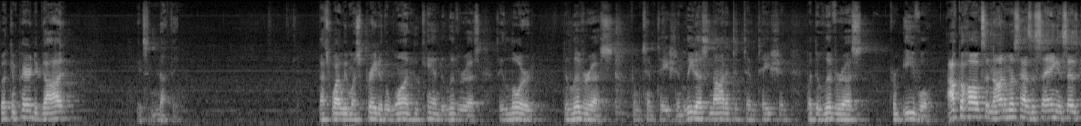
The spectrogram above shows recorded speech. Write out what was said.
But compared to God, it's nothing. That's why we must pray to the one who can deliver us. Say, Lord, deliver us from temptation. Lead us not into temptation, but deliver us from evil. Alcoholics Anonymous has a saying it says,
